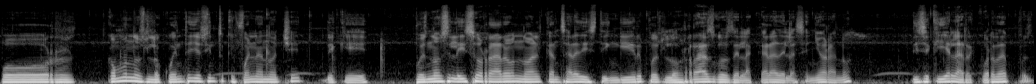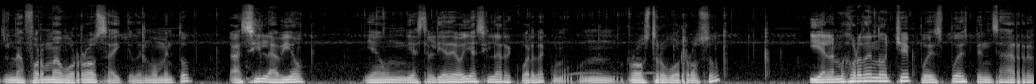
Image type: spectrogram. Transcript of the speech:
Por cómo nos lo cuenta, yo siento que fue en la noche de que pues no se le hizo raro no alcanzar a distinguir pues los rasgos de la cara de la señora, ¿no? Dice que ella la recuerda pues de una forma borrosa y que del momento así la vio y aún y hasta el día de hoy así la recuerda como con un rostro borroso. Y a lo mejor de noche pues puedes pensar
